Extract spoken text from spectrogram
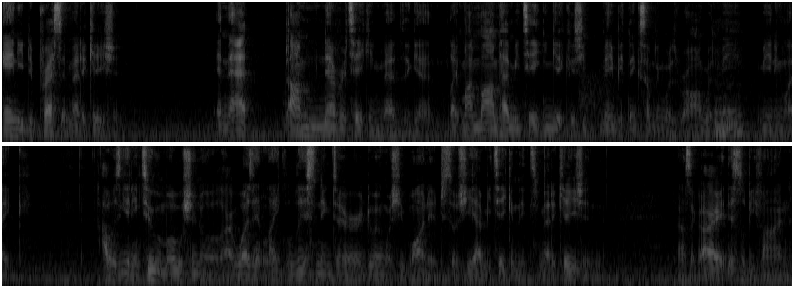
antidepressant medication. And that I'm never taking meds again. Like my mom had me taking it because she made me think something was wrong with me, meaning like I was getting too emotional or I wasn't like listening to her or doing what she wanted. So she had me taking this medication. And I was like, all right, this will be fine.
